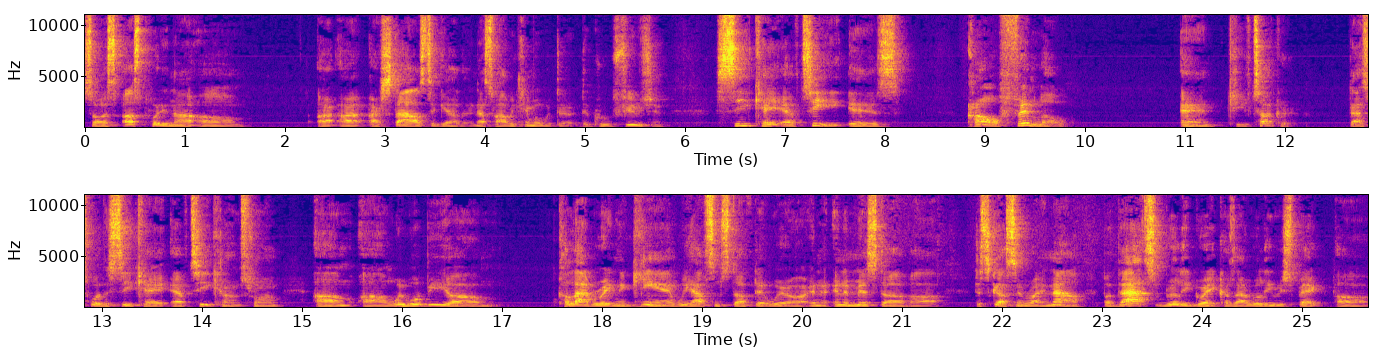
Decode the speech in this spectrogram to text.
So it's us putting our um, our, our, our, styles together, and that's how we came up with the, the group Fusion. CKFT is Carl Finlow and Keith Tucker. That's where the CKFT comes from. Um, uh, we will be um, collaborating again. We have some stuff that we're uh, in, the, in the midst of uh, discussing right now, but that's really great because I really respect uh,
